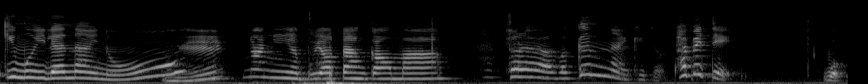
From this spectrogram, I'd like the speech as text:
ーキもいらないの？诶，那你也不要蛋糕吗？それはわかんないけど、食べて。我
